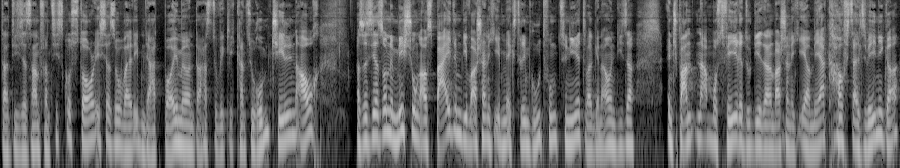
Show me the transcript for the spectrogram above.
Da dieser San Francisco Store ist ja so, weil eben der hat Bäume und da hast du wirklich, kannst du rumchillen auch. Also es ist ja so eine Mischung aus beidem, die wahrscheinlich eben extrem gut funktioniert, weil genau in dieser entspannten Atmosphäre du dir dann wahrscheinlich eher mehr kaufst als weniger.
